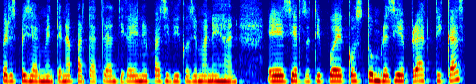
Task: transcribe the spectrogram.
pero especialmente en la parte atlántica y en el Pacífico se manejan eh, cierto tipo de costumbres y de prácticas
